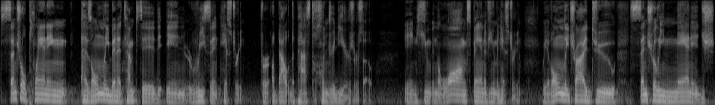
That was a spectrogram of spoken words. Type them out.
Central planning has only been attempted in recent history for about the past hundred years or so in, hum- in the long span of human history. We have only tried to centrally manage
